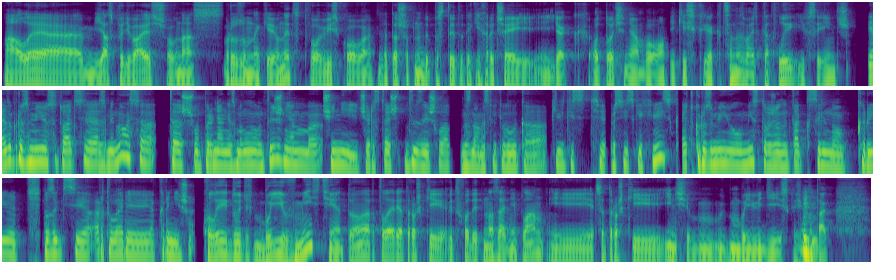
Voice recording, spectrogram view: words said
Але я сподіваюся, що в нас розумне керівництво військове для того, щоб не допустити таких речей, як оточення або якісь, як це називають, котли і все інше. Я так розумію, ситуація змінилася теж у порівнянні з минулим тижнем чи ні, через те, що туди зайшла не знаю наскільки велика кількість російських військ. Я так розумію, місто вже не так сильно криють позиції артилерії, як раніше. Коли йдуть бої в місті, то артилерія трошки відходить на задній план, і це трошки інші бойові дії, скажімо mm-hmm. так.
